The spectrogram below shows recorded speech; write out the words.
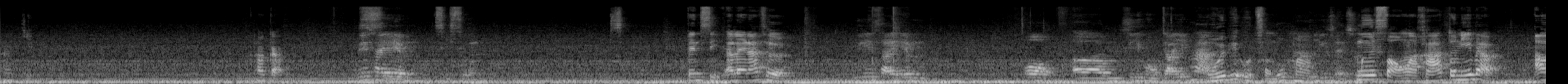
ห้ากิบเท่ากับนี่ไซส์เอ็มสี่ศูนย์ เป็นสีอะไรนะเธอนี่ไซส์เอ็มอกเอ่อสี่หกยาวยี่ห้าอุ้ยพี่อุดส่งรูปมา ยิงใส่เสื้มือสองเหรอคะ ตัวนี้แบบเอา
